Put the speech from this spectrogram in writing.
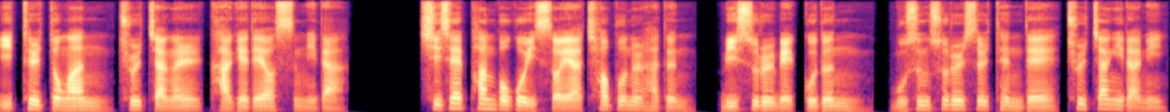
이틀 동안 출장을 가게 되었습니다. 시세판 보고 있어야 처분을 하든 미수를 메꾸든 무슨 수를 쓸 텐데 출장이라니.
